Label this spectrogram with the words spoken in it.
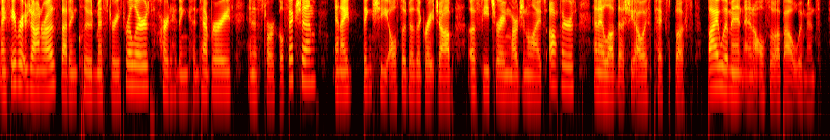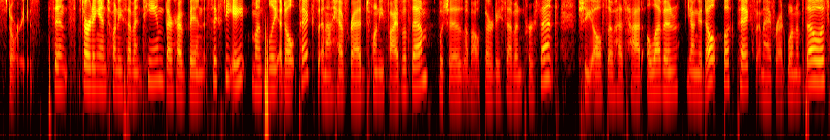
my favorite genres that include mystery thrillers, hard hitting contemporaries, and historical fiction. And I think she also does a great job of featuring marginalized authors. And I love that she always picks books by women and also about women's stories. Since starting in 2017, there have been 68 monthly adult picks, and I have read 25 of them, which is about 37%. She also has had 11 young adult book picks, and I've read one of those.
